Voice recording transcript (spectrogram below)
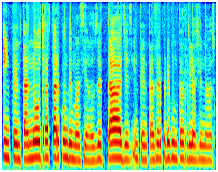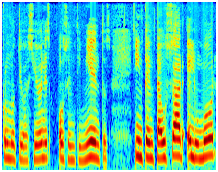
intenta no tratar con demasiados detalles, intenta hacer preguntas relacionadas con motivaciones o sentimientos, intenta usar el humor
